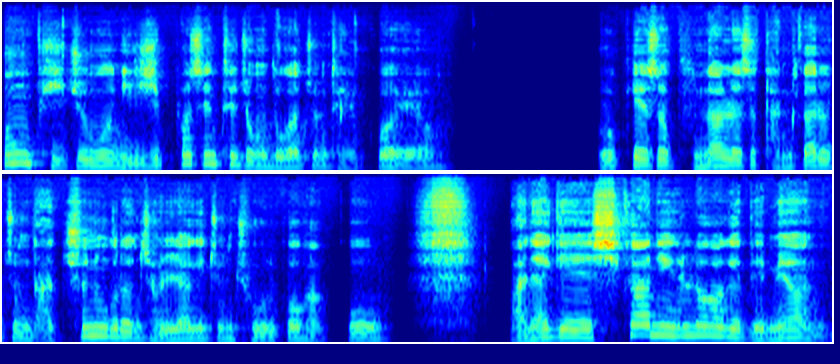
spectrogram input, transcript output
총 비중은 20% 정도가 좀 될 거예요. 그렇게 해서 분할을 해서 단가를 좀 낮추는 그런 전략이 좀 좋을 것 같고 만약에 시간이 흘러가게 되면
